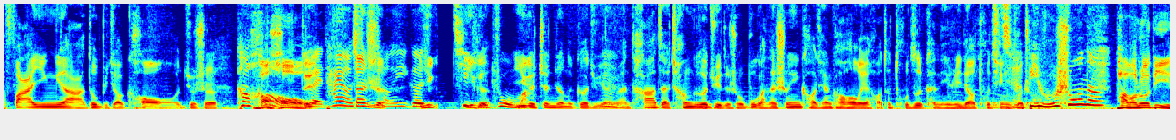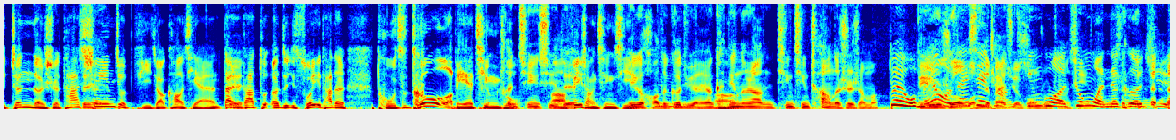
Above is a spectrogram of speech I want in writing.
发音呀都比较靠就是靠后，对。他要形成一个气体柱嘛。一个真正的歌剧演员，他在唱歌剧的时候，不管他声音靠前靠后也好，他吐字肯定是一定要吐清楚。比如说呢，帕帕罗蒂真的是他声音就比较靠前，但是他吐呃，所以他的吐字特别清楚，很清晰啊，非常清晰。一个好的歌剧演员肯定能让你听清唱的是什么。对我没有在现场听过中文的歌剧，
